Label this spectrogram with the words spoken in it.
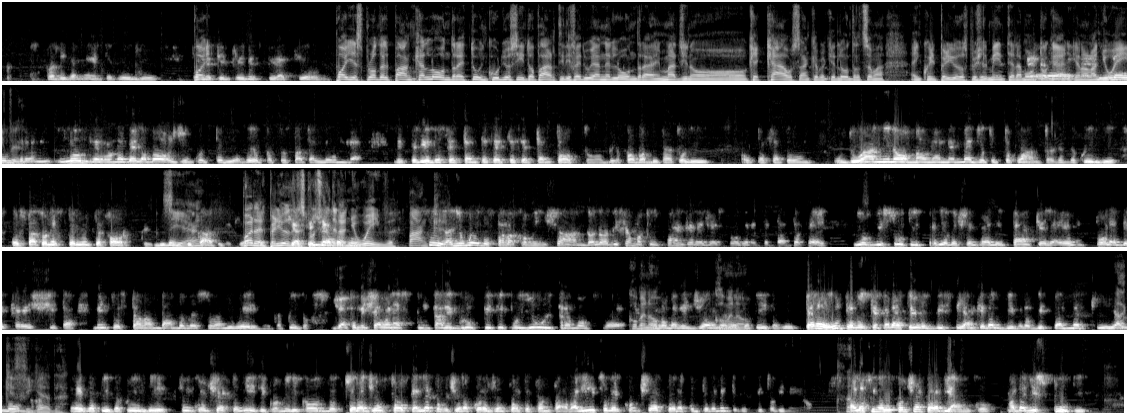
praticamente, quindi poi, le prime ispirazioni. Poi esplode il punk a Londra e tu incuriosito parti, ti fai due anni a Londra, immagino che caos, anche perché Londra insomma in quel periodo specialmente era molto eh, carica, no? la New Londra, Wave. Londra era una bella bolgia in quel periodo, io sono stato a Londra nel periodo 77-78, ho proprio abitato lì, ho passato due anni no, ma un anno e mezzo tutto quanto, quindi è stata un'esperienza forte, indimenticabile. Sì, eh? Poi il periodo di esplosione della New Wave. Punk. Sì, la New Wave stava cominciando, allora diciamo che il punk era già esploso nel 76, io ho vissuto il periodo centrale del punk e un po' la decrescita mentre stava andando verso la new wave, capito? Già cominciavano a spuntare gruppi tipo gli Ultravox Come no? roba del genere, Come no? capito? Però Ultravox che peraltro io l'ho visti anche dal vivo, l'ho visto al Marquis ah, a Londra. Hai capito? Quindi fu un concerto mitico, mi ricordo c'era John Foster, all'epoca c'era ancora John Foster che cantava, all'inizio del concerto era completamente vestito di nero alla fine del concerto era bianco, ma dagli sputi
